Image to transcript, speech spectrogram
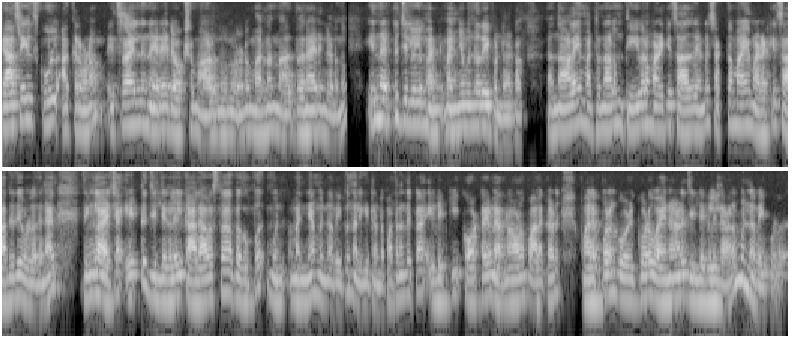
ഗാസയിൽ സ്കൂൾ ആക്രമണം ഇസ്രായേലിന് നേരെ രോക്ഷം ആളുന്നു എന്ന് പറഞ്ഞിട്ട് മരണം നാൽപ്പതിനായിരം കടന്നു. ഇന്ന് എട്ട് ജില്ലകളിൽ മഞ്ഞ മുന്നറിയിപ്പുണ്ട് കേട്ടോ. നാളെയും മറ്റന്നാളും തീവ്ര മഴയ്ക്ക് സാധ്യതയുണ്ട്. ശക്തമായ മഴയ്ക്ക് സാധ്യതയുള്ളതിനാൽ തിങ്കളാഴ്ച എട്ട് ജില്ലകളിൽ കാലാവസ്ഥാ വകുപ്പ് മഞ്ഞ മുന്നറിയിപ്പ് നൽകിയിട്ടുണ്ട്. പത്തനംതിട്ട ഇടുക്കി കോട്ടയം എറണാകുളം പാലക്കാട് മലപ്പുറം കോഴിക്കോട് വയനാട് ജില്ലകളിലാണ് മുന്നറിയിപ്പുള്ളത്.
